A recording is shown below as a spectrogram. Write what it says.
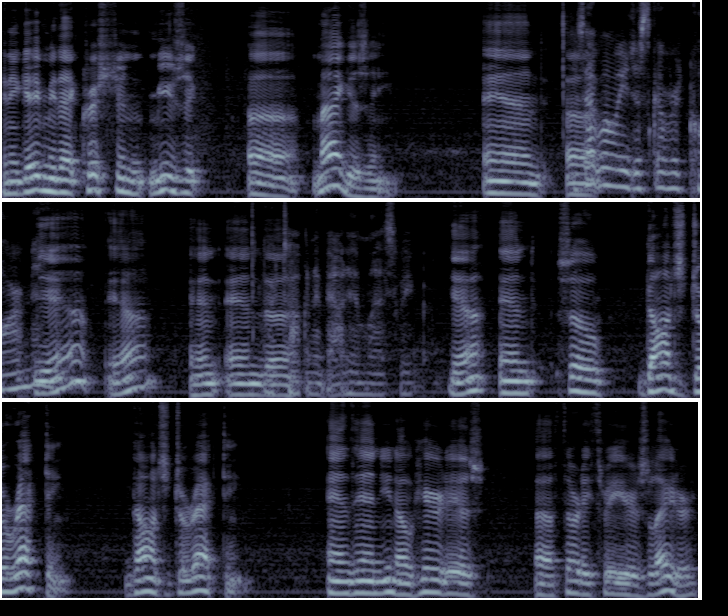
And he gave me that Christian music uh, magazine. And uh, Is that when we discovered Carmen? yeah, yeah, and and We were uh, talking about him last week. yeah, and so God's directing, God's directing, and then you know here it is, uh, 33 years later,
